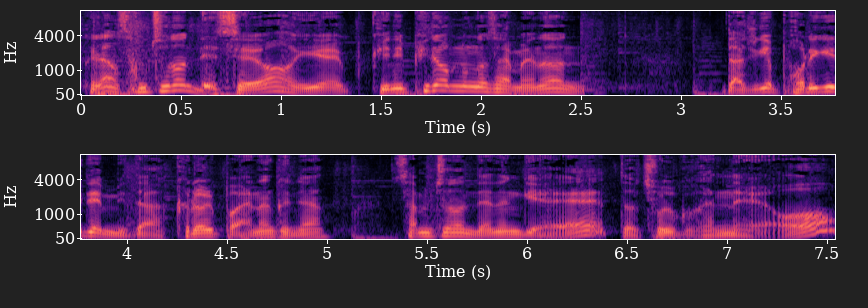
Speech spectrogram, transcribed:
그냥 3천원 내세요. 예, 괜히 필요 없는 거 사면은 나중에 버리게 됩니다. 그럴 바에는 그냥 3천원 내는 게 더 좋을 것 같네요.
